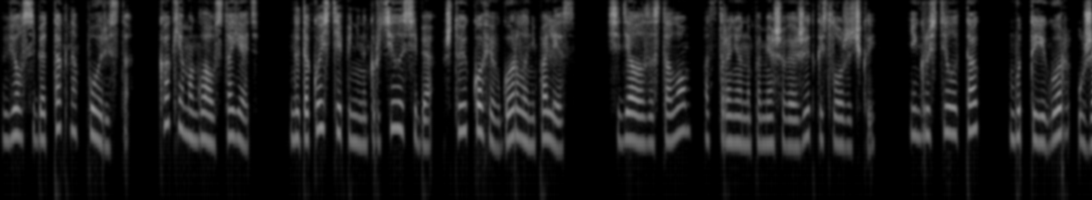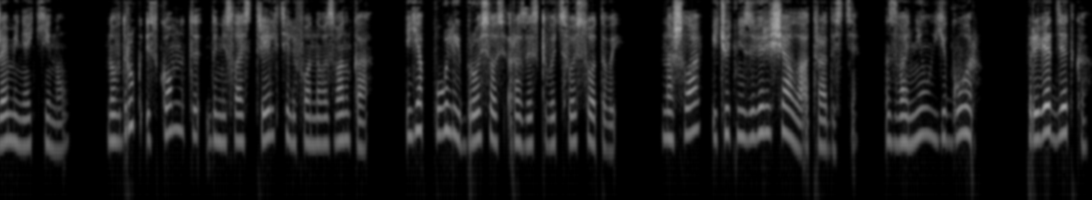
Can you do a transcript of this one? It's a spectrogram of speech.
вел себя так напористо. Как я могла устоять? До такой степени накрутила себя, что и кофе в горло не полез сидела за столом, отстраненно помешивая жидкость ложечкой, и грустила так, будто Егор уже меня кинул. Но вдруг из комнаты донеслась стрель телефонного звонка, и я пулей бросилась разыскивать свой сотовый. Нашла и чуть не заверещала от радости. Звонил Егор. «Привет, детка»,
